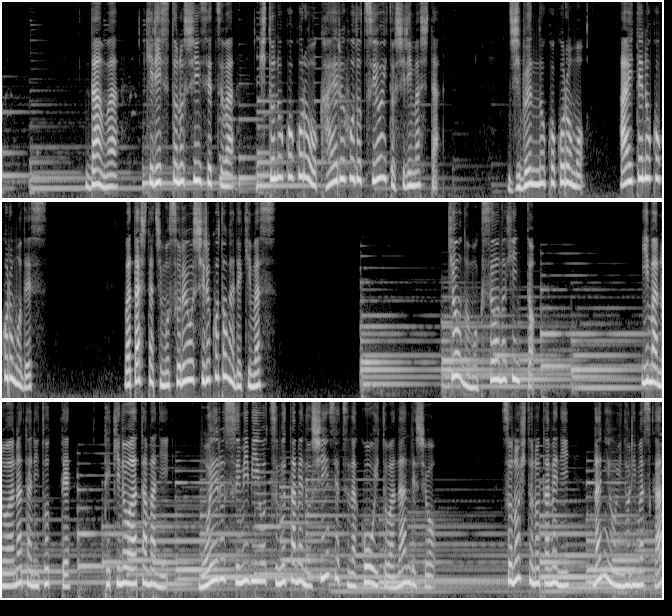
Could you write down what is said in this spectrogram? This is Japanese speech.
ダンはキリストの親切は人の心を変えるほど強いと知りました。自分の心も相手の心もです。私たちもそれを知ることができます。今日の目想のヒント。今のあなたにとって敵の頭に燃える炭火を積むための親切な行為とは何でしょう。その人のために何を祈りますか？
